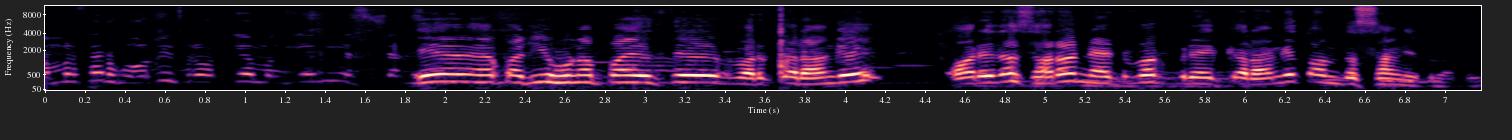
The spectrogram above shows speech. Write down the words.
ਅੰਮ੍ਰਿਤਸਰ ਹੋਰ ਵੀ ਫਰੋਤੀਆਂ ਮੰਗੀਆਂ ਸ਼ਖਸ ਇਹ ਭਾਜੀ ਹੁਣ ਆਪਾਂ ਇਸ ਤੇ ਵਰਕ ਕਰਾਂਗੇ। ਔਰ ਇਹਦਾ ਸਾਰਾ ਨੈਟਵਰਕ ਬ੍ਰੇਕ ਕਰਾਂਗੇ ਤੁਹਾਨੂੰ ਦੱਸਾਂਗੇ ਬਿਲਕੁਲ।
